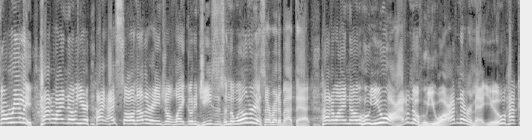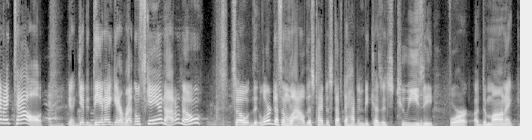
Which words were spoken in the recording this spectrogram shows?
No, really. How do I know you're? I, I, saw another angel of light go to Jesus in the wilderness. I read about that. How do I know who you are? I don't know who you are. I've never met you. How can I tell? Get a DNA, get a retinal scan? I don't know. So the Lord doesn't allow this type of stuff to happen because it's too easy for a demonic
